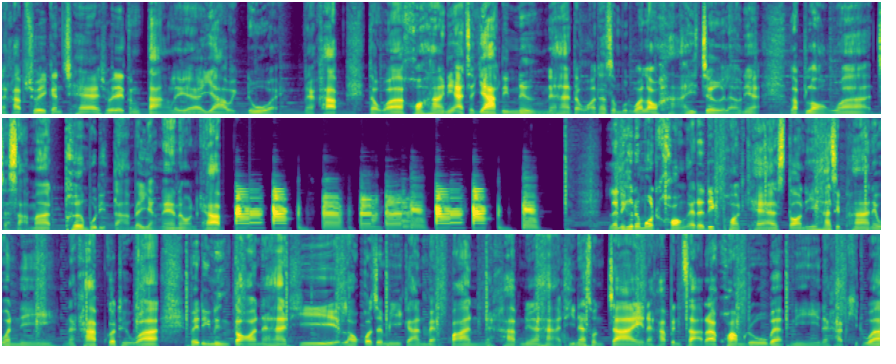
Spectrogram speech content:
นะครับช่วยกันแชร์ช่วยอะไรต่างๆระยะยาวอีกด้วยนะครับแต่ว่าข้อ 5 นี้อาจจะยากนิดนึงนะฮะแต่ว่าถ้าสมมติว่าเราหาให้เจอแล้วเนี่ยรับรองว่าจะสามารถเพิ่มผู้ติดตามได้อย่างแน่นอนครับ และนี่คือทั้งหมดของ a d d i c t Podcast ตอนที่ 55 ในวันนี้นะครับ ก็ถือว่าเป็นอีกหนึ่งตอนนะฮะที่เราก็จะมีการแบ่งปันนะครับ เนื้อหาที่น่าสนใจนะครับ เป็นสาระความรู้แบบนี้นะครับ คิดว่า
